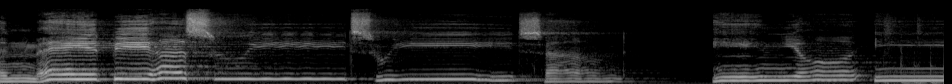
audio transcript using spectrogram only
and may it be a sweet, sweet sound in your ear.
